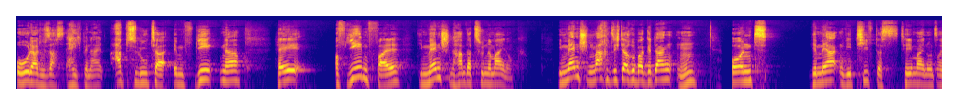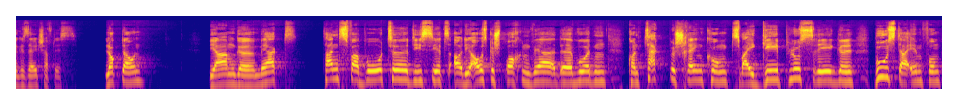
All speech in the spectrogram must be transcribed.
Oder du sagst, hey, ich bin ein absoluter Impfgegner. Hey, auf jeden Fall, die Menschen haben dazu eine Meinung. Die Menschen machen sich darüber Gedanken und wir merken, wie tief das Thema in unserer Gesellschaft ist. Lockdown. Wir haben gemerkt, Tanzverbote, die jetzt, die ausgesprochen werden, äh, wurden, Kontaktbeschränkung, 2G-Plus-Regel, Boosterimpfung,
